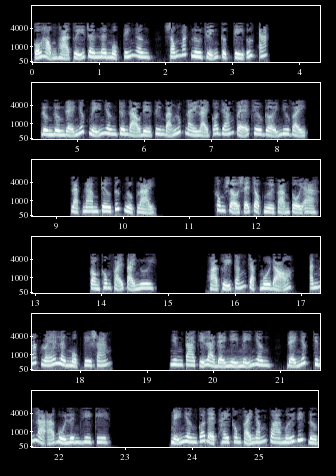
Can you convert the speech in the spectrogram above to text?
cổ họng họa thủy rên lên một tiếng ngân, sóng mắt lưu chuyển cực kỳ ướt át. Đường đường đệ nhất mỹ nhân trên đạo địa tiên bản lúc này lại có dáng vẻ khiêu gợi như vậy. Lạc Nam trêu tức ngược lại. Không sợ sẽ chọc người phạm tội à? Còn không phải tại ngươi. Họa thủy cắn chặt môi đỏ, ánh mắt lóe lên một tia sáng. Nhưng ta chỉ là đệ nhị mỹ nhân, đệ nhất chính là ả bùi linh hy kia. Mỹ nhân có đẹp hay không phải ngắm qua mới biết được.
